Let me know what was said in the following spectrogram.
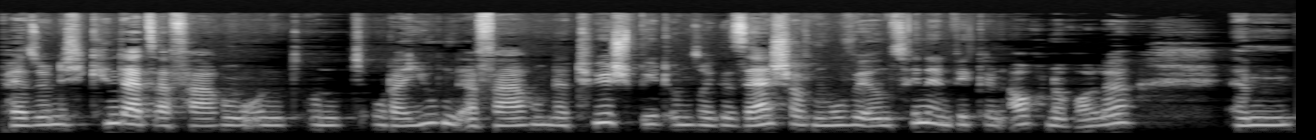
persönliche Kindheitserfahrung und, und oder Jugenderfahrung. Natürlich spielt unsere Gesellschaft, wo wir uns hinentwickeln, auch eine Rolle. Ähm,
